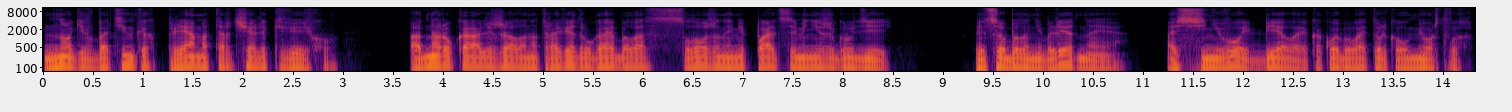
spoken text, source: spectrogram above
ноги в ботинках прямо торчали кверху. Одна рука лежала на траве, другая была с сложенными пальцами ниже грудей. Лицо было не бледное, а синевой, белое, какое бывает только у мертвых.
